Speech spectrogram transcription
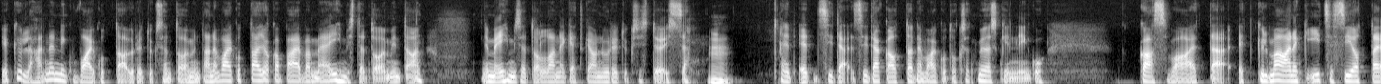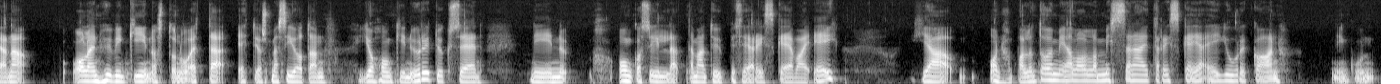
ja kyllähän ne niin kuin vaikuttaa yrityksen toimintaan, ne vaikuttaa joka päivä meidän ihmisten toimintaan ja me ihmiset ollaan ne, ketkä on yrityksissä töissä. Mm. Et, et sitä, sitä kautta ne vaikutukset myöskin niin kuin kasvaa, että et kyllä mä ainakin itse sijoittajana olen hyvin kiinnostunut, että, että jos mä sijoitan johonkin yritykseen, niin onko sillä tämän tyyppisiä riskejä vai ei. Ja onhan paljon toimialoilla, missä näitä riskejä ei juurikaan niin kuin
